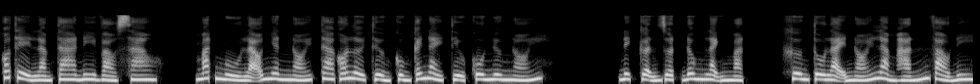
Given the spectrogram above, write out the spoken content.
Có thể làm ta đi vào sao? Mắt mù lão nhân nói ta có lời thưởng cùng cái này tiểu cô nương nói. Địch cận ruột đông lạnh mặt. Khương Tô lại nói làm hắn vào đi.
